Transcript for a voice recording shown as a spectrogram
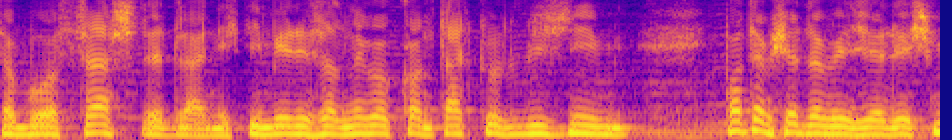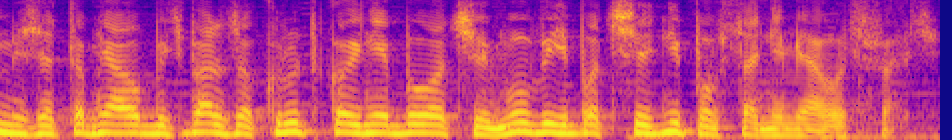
To było straszne dla nich, nie mieli żadnego kontaktu z bliźnimi. Potem się dowiedzieliśmy, że to miało być bardzo krótko i nie było czym mówić, bo trzy dni powstanie miało trwać.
